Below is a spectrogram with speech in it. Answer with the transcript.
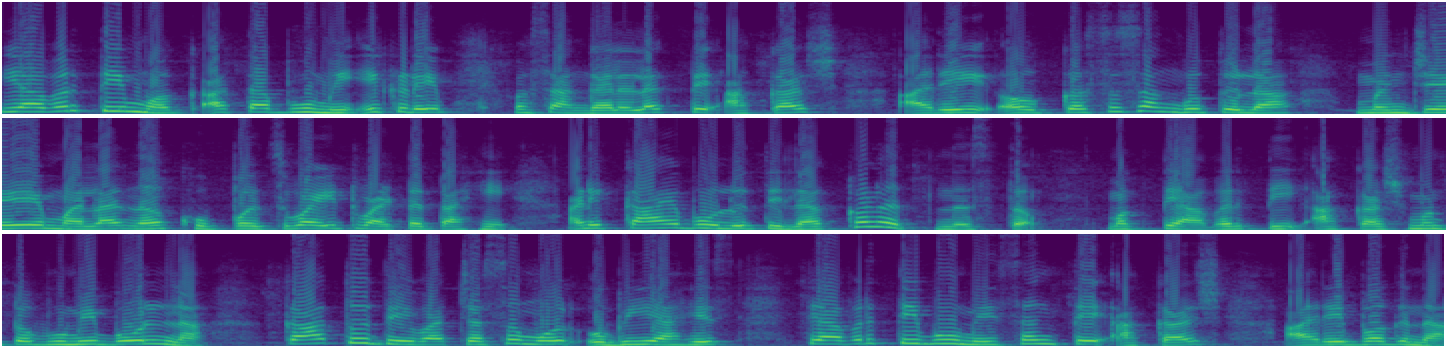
यावरती मग आता भूमी इकडे सांगायला लागते आकाश अरे कसं सांगू तुला? म्हणजे मला ना खूपच वाईट वाटत आहे आणि काय बोलू तिला कळत नसतं. मग त्यावरती आकाश म्हणतो भूमी बोल ना. का तू देवाच्या समोर उभी आहेस? त्यावरती भूमी सांगते आकाश अरे बघ ना.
